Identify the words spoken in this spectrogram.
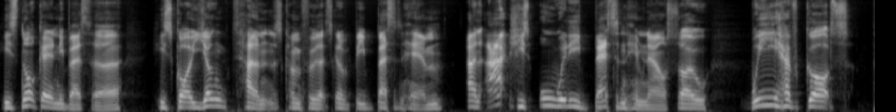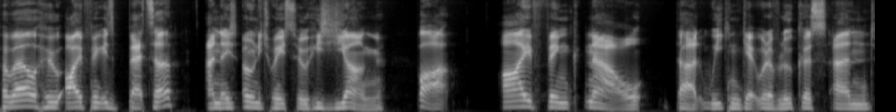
He's not getting any better. He's got a young talent that's come through that's going to be better than him. And actually, he's already better than him now. So we have got Perel, who I think is better, and he's only 22. He's young. But I think now that we can get rid of Lucas and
